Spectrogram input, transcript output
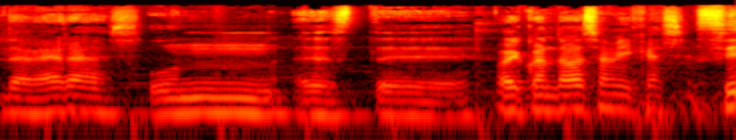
De veras. un, este... Hoy cuando vas a mi casa. Sí,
